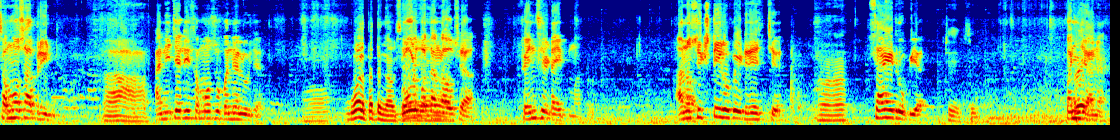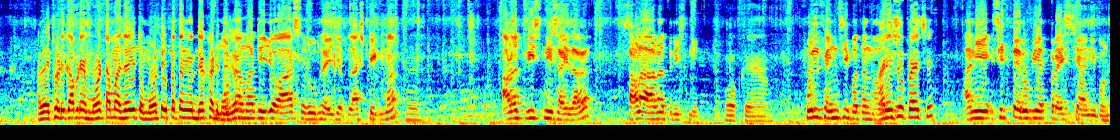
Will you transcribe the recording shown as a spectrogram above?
સમોસા પ્રિન્ટ હા. આ નીચેથી સમોસું બનેલું છે. ગોળ પતંગ આવશે. ગોળ પતંગ આવશે આ. ફેન્સી ટાઈપમાં આનો સિક્સટી રૂપિયા ડ્રેસ છે. હા હા. રૂપિયા. ઠીક છે પંજાના. હવે થોડીક આપણે મોટામાં જઈએ તો મોટી પતંગ દેખાડી દેજો. મોટામાંથી જો આ શરૂ થાય છે પ્લાસ્ટિકમાં. આડત્રીસની સાઈઝ આવે. સાડા આડત્રીસની ઓકે ફૂલ ફેન્સી પતંગ આની શું પ્રાઇસ છે? આની સિત્તેર રૂપિયા પ્રાઇસ છે આની પણ.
